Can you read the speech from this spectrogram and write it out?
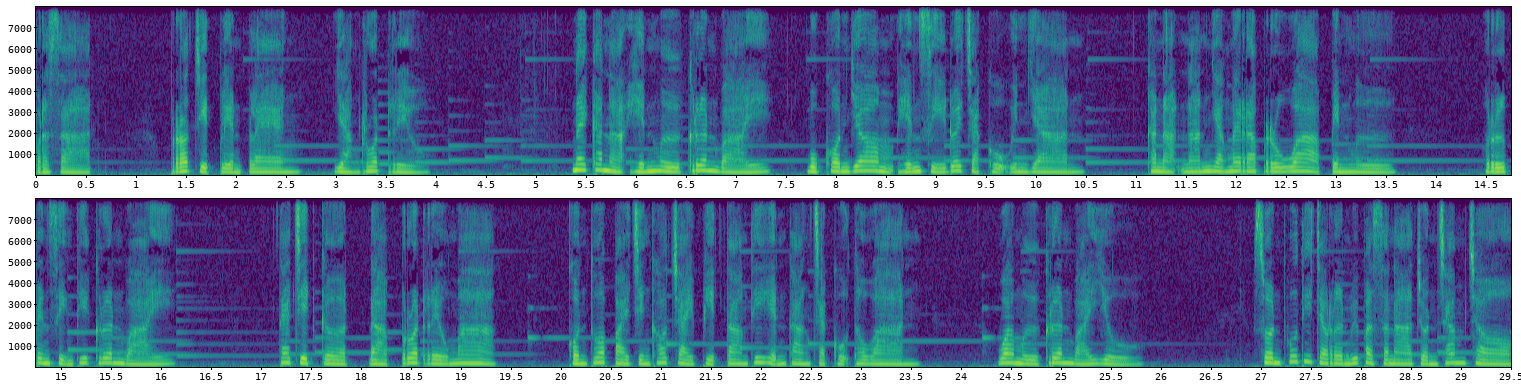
ประสาท เพราะจิตเปลี่ยนแปลงอย่างรวดเร็ว ในขณะเห็นมือเคลื่อนไหว บุคคลย่อมเห็นสีด้วยจักขุวิญญาณ ขณะนั้นยังไม่รับรู้ว่าเป็นมือ หรือเป็นสิ่งที่เคลื่อนไหว แต่จิตเกิดดับรวดเร็วมาก คนทั่วไปจึงเข้าใจผิดตามที่เห็นทางจักขุทวารว่ามือเคลื่อนไหวอยู่ ส่วนผู้ที่เจริญวิปัสสนาจนช่ำชอง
